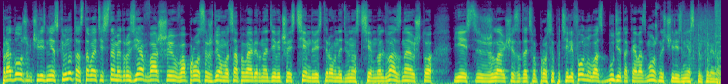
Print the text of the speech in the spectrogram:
Продолжим через несколько минут. Оставайтесь с нами, друзья. Ваши вопросы ждем. WhatsApp и Viber на 967 200 ровно 9702. Знаю, что есть желающие задать вопросы по телефону. У вас будет такая возможность через несколько минут.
